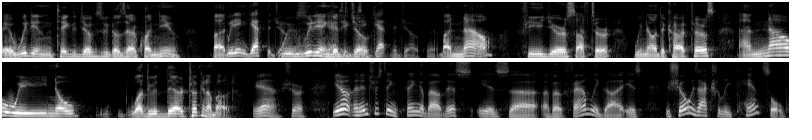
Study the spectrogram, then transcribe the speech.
uh, we didn't take the jokes because they are quite new. But We didn't get the jokes. We, we didn't Yeah, get to- the to joke. get the joke. Yeah. But now, few years after, we know the characters, and now we know what they are talking about. Yeah, sure. You know, an interesting thing about this is uh, about Family Guy is the show was actually canceled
